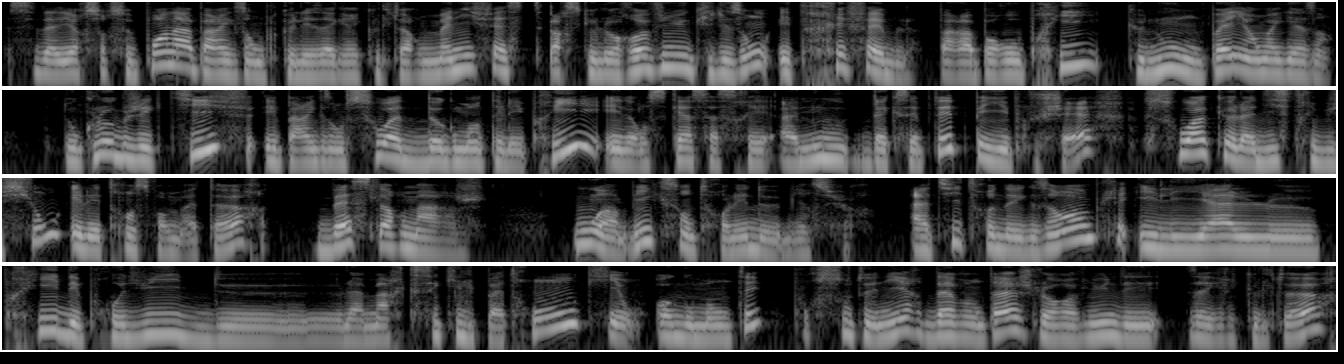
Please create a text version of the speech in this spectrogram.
C'est d'ailleurs sur ce point-là, par exemple, que les agriculteurs manifestent, parce que le revenu qu'ils ont est très faible par rapport au prix que nous, on paye en magasin. Donc l'objectif est par exemple soit d'augmenter les prix, et dans ce cas ça serait à nous d'accepter de payer plus cher, soit que la distribution et les transformateurs baissent leurs marges, ou un mix entre les deux bien sûr. À titre d'exemple, il y a le prix des produits de la marque C'est qui le patron qui ont augmenté pour soutenir davantage le revenu des agriculteurs.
